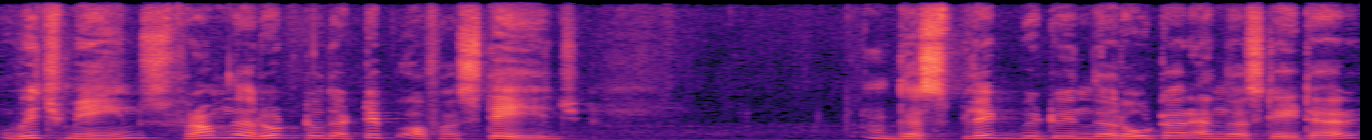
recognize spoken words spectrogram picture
which means from the root to the tip of a stage, the split between the rotor and the stator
